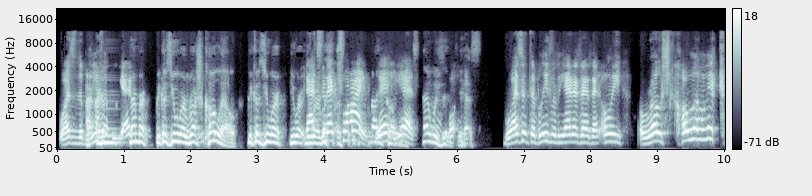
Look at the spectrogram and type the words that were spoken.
Was it the belief I, I of the remember because you were Rosh Kollel because you were you were. you That's were the Rush- next line. Yeah, yes. that was it. Well, yes, Was it the belief of the editor that only a Rosh Kololik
